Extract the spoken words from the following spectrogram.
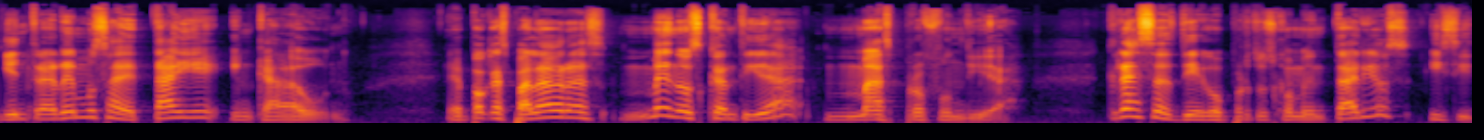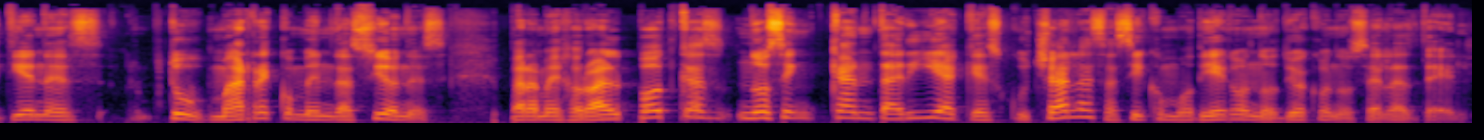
y entraremos a detalle en cada uno. En pocas palabras, menos cantidad, más profundidad. Gracias Diego por tus comentarios y si tienes tú más recomendaciones para mejorar el podcast, nos encantaría que escucharlas así como Diego nos dio a conocerlas de él.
